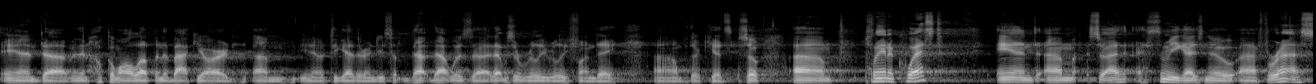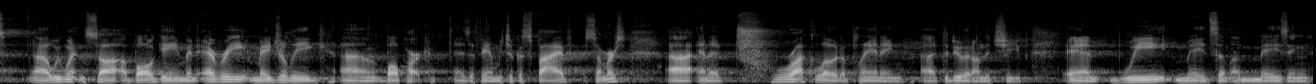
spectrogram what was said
and, uh, and then hook them all up in the backyard, um, you know, together and do something. That, that, was, uh, that was a really, really fun day um, with our kids. So um, plan a quest. And um, so, as some of you guys know, uh, for us, uh, we went and saw a ball game in every major league um, ballpark as a family. It took us five summers uh, and a truckload of planning to do it on the cheap. And we made some amazing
